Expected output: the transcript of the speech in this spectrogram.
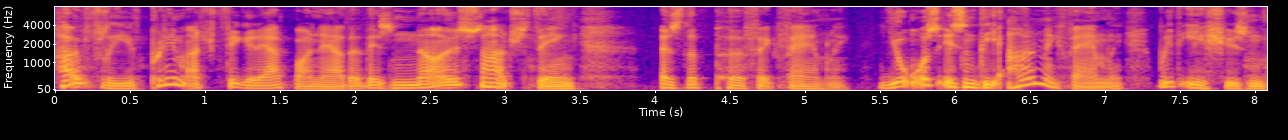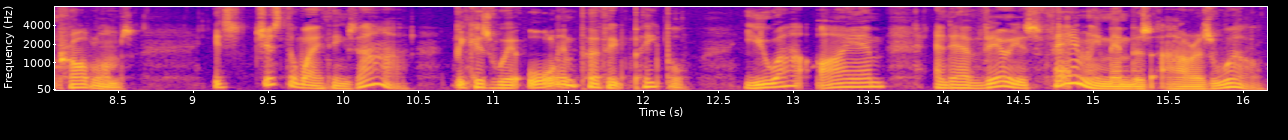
Hopefully, you've pretty much figured out by now that there's no such thing as the perfect family. Yours isn't the only family with issues and problems. It's just the way things are, because we're all imperfect people. You are, I am, and our various family members are as well.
